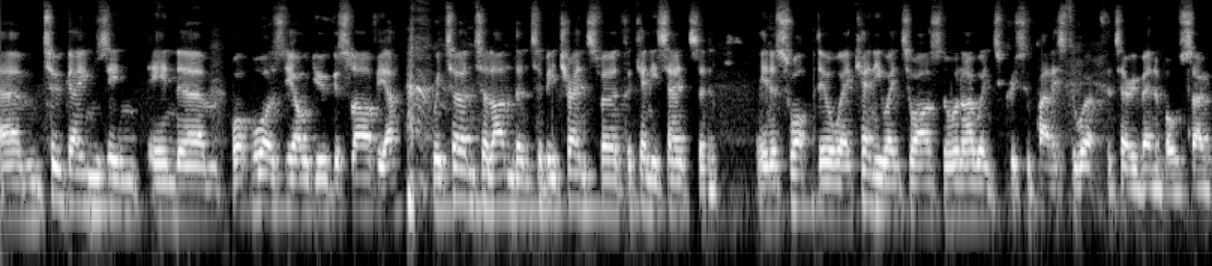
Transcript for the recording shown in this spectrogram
um, two games in in um, what was the old Yugoslavia, returned to London to be transferred for Kenny Sansom in a swap deal where Kenny went to Arsenal and I went to Crystal Palace to work for Terry Venables. So,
